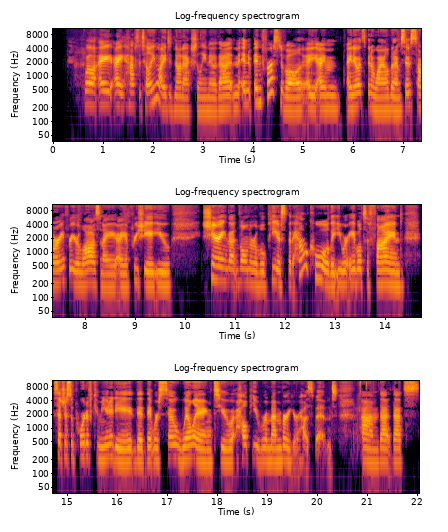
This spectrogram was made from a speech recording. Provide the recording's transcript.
well, I, I have to tell you, I did not actually know that. And and, and first of all, I, I'm I know it's been a while, but I'm so sorry for your loss, and I, I appreciate you sharing that vulnerable piece but how cool that you were able to find such a supportive community that that were so willing to help you remember your husband. Um, that that's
